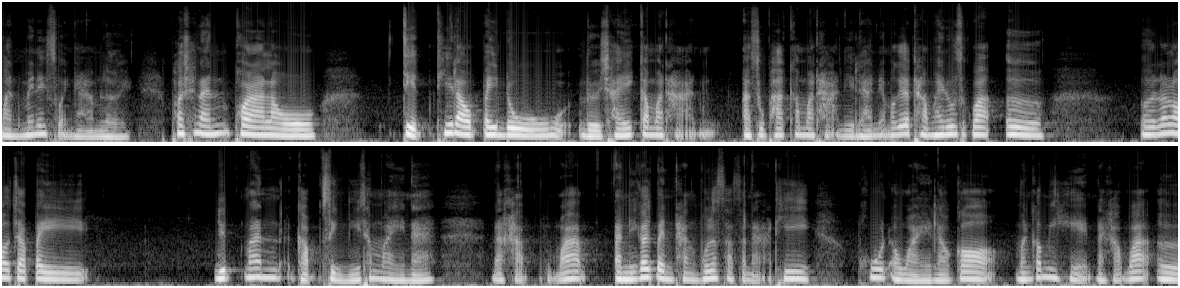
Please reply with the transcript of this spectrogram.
มันไม่ได้สวยงามเลย เพราะฉะนั้นพอเราจิตที่เราไปดูหรือใช้กรรมฐานอสุภกรรมฐานนี้แล้วเนี่ยมันก็จะทำให้รู้สึกว่า เออ เออ แล้วเราจะไปยึดมั่นกับสิ่งนี้ทำไมนะนะครับ ผมว่าอันนี้ก็เป็นทางพุทธศาสนาที่พูดเอาไว้ แล้วก็มันก็มีเหตุนะครับ ว่า เออ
